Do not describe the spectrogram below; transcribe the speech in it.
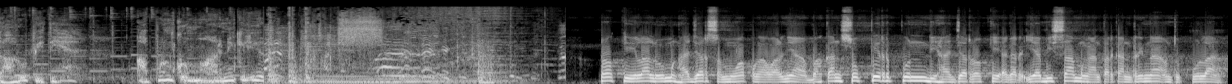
दारू पीती है अपन को मारने के लिए Rocky lalu menghajar semua pengawalnya, bahkan supir pun dihajar Rocky agar ia bisa mengantarkan Rina untuk pulang.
